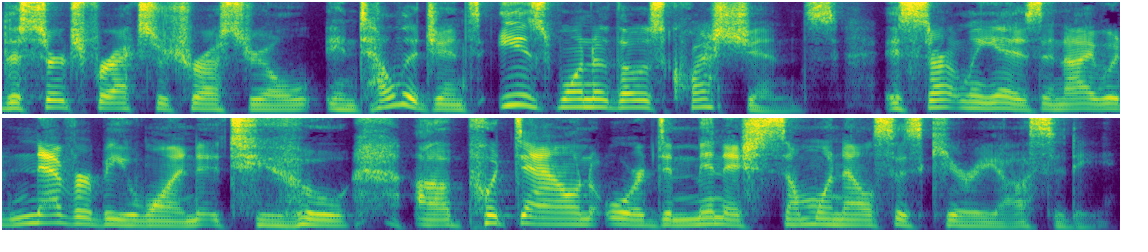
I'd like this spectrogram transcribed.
the search for extraterrestrial intelligence is one of those questions. It certainly is. And I would never be one to uh, put down or diminish someone else's curiosity.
